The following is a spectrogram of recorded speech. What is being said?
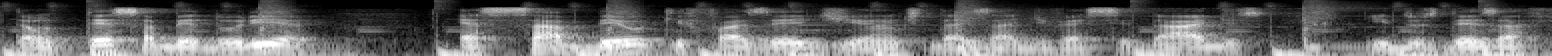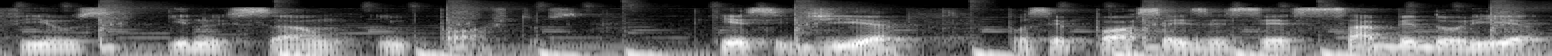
Então, ter sabedoria é saber o que fazer diante das adversidades e dos desafios que nos são impostos. Que esse dia você possa exercer sabedoria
